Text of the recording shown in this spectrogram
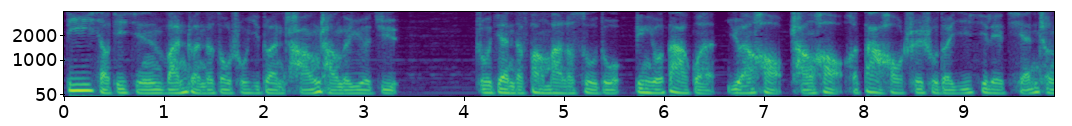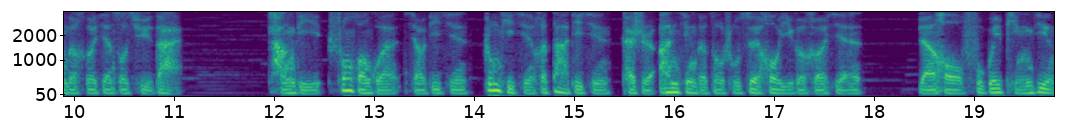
第一小提琴婉转地奏出一段长长的乐句，逐渐地放慢了速度，并由大管、圆号、长号和大号吹出的一系列虔诚的和弦所取代。长笛、双簧管、小提琴、中提琴和大提琴开始安静地奏出最后一个和弦，然后复归平静。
